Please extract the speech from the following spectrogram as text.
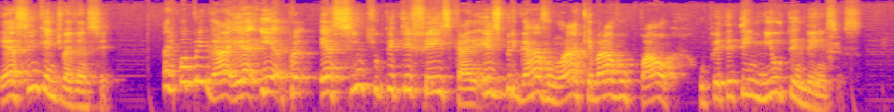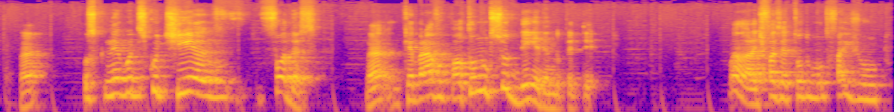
É assim que a gente vai vencer. A gente pode brigar. É, é, é, assim que o PT fez, cara. Eles brigavam lá, quebravam o pau. O PT tem mil tendências. Né? Os negros discutiam, foda-se. Né? Quebrava o pau, todo mundo se odeia dentro do PT. Mas na hora de fazer, todo mundo faz junto.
